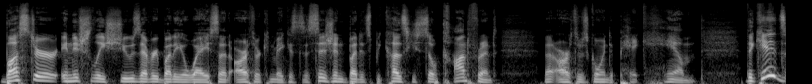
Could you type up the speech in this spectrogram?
Buster initially shoos everybody away so that Arthur can make his decision, but it's because he's so confident that Arthur's going to pick him. The kids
